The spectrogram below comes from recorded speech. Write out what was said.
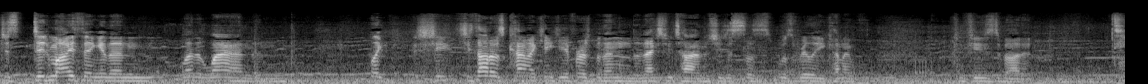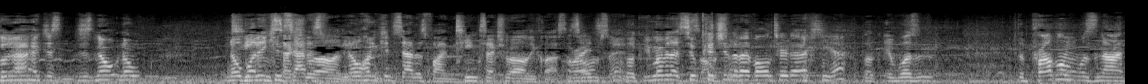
just did my thing and then let it land and like she she thought it was kind of kinky at first, but then the next few times she just was was really kind of confused about it. Look, I, I just just no no. Nobody Teen can satisfy. sexuality. No one can satisfy me. Teen sexuality class. That's All all right. I'm saying. Look, you remember that soup That's kitchen saying. that I volunteered at? yeah. Look, it wasn't. The problem was not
